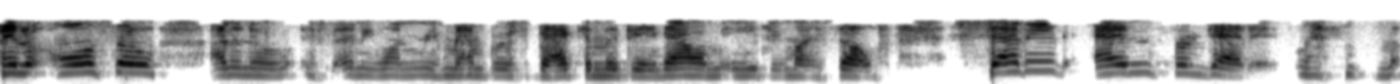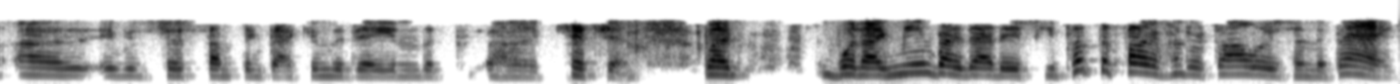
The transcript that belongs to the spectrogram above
And also, I don't know if anyone remembers back in the day. Now I'm aging myself. Set it and forget it. uh, it was just something back in the day in the uh, kitchen. But what I mean by that is you put the $500 in the bank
